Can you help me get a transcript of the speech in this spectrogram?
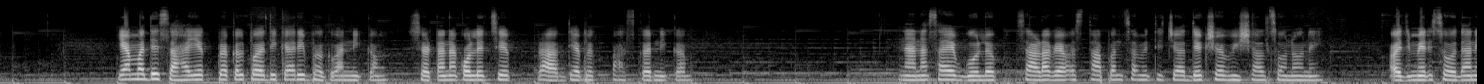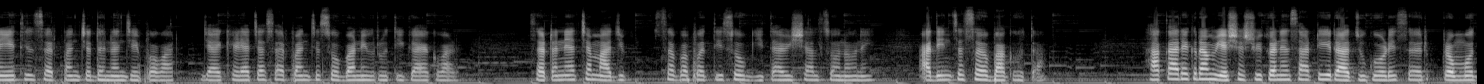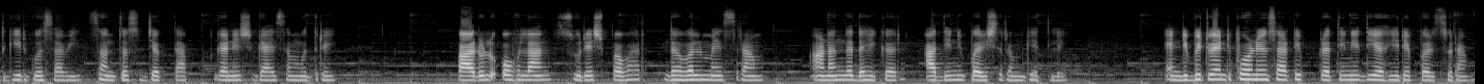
यामध्ये सहाय्यक प्रकल्प अधिकारी भगवान निकम सटाणा कॉलेजचे प्राध्यापक भास्कर निकम नानासाहेब गोलप शाळा व्यवस्थापन समितीचे अध्यक्ष विशाल सोनवणे अजमेर सोदाने येथील सरपंच धनंजय पवार जायखेड्याच्या सरपंच शोभा निवृत्ती गायकवाड सटाण्याच्या माजी सभापती सो गीता विशाल सोनवणे आदींचा सहभाग होता. हा कार्यक्रम यशस्वी करण्यासाठी राजू गोडे सर गोसावी संतोष जगताप गणेश गायसमुद्रे पारुल ओहलान सुरेश पवार धवल मेसराम आनंद दहीकर आदींनी परिश्रम घेतले. N D B twenty four न्यूजसाठी प्रतिनिधी अहिरे परशुराम.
